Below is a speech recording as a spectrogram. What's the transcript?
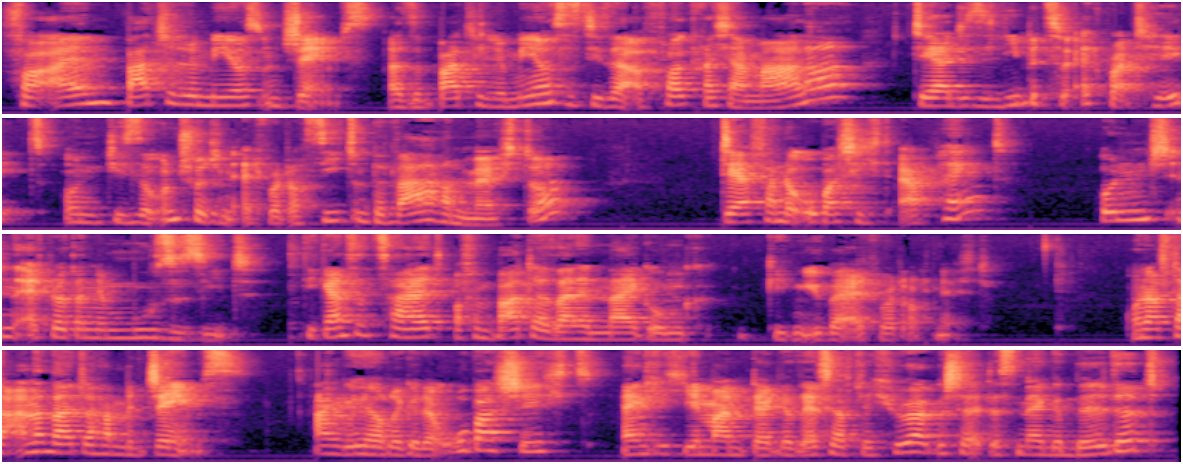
Vor allem Bartholomäus und James. Also Bartholomäus ist dieser erfolgreiche Maler, der diese Liebe zu Edward hegt und diese Unschuld in Edward auch sieht und bewahren möchte, der von der Oberschicht abhängt und in Edward eine Muse sieht. Die ganze Zeit offenbart er seine Neigung gegenüber Edward auch nicht. Und auf der anderen Seite haben wir James, Angehörige der Oberschicht, eigentlich jemand, der gesellschaftlich höher gestellt ist, mehr gebildet,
